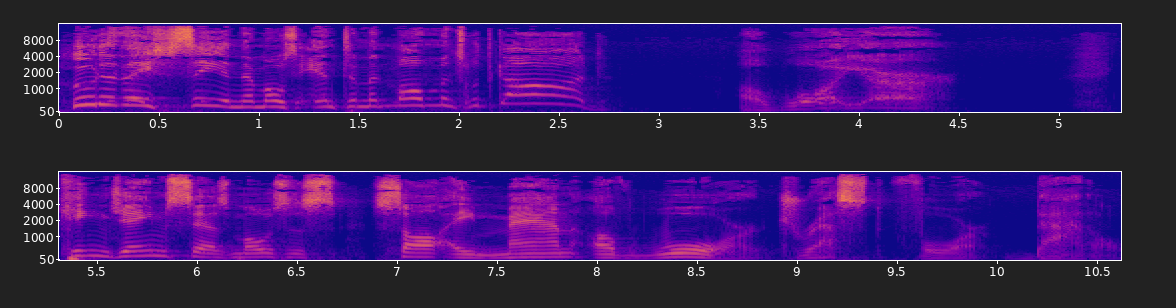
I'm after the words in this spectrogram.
Who do they see in their most intimate moments with God? A warrior. King James says Moses saw a man of war dressed for battle.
